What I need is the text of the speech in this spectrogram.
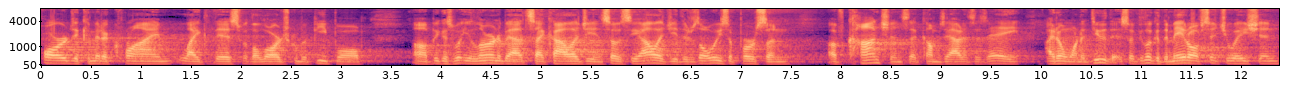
hard to commit a crime like this with a large group of people uh, because what you learn about psychology and sociology, there's always a person of conscience that comes out and says, hey, I don't want to do this. So if you look at the Madoff situation,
